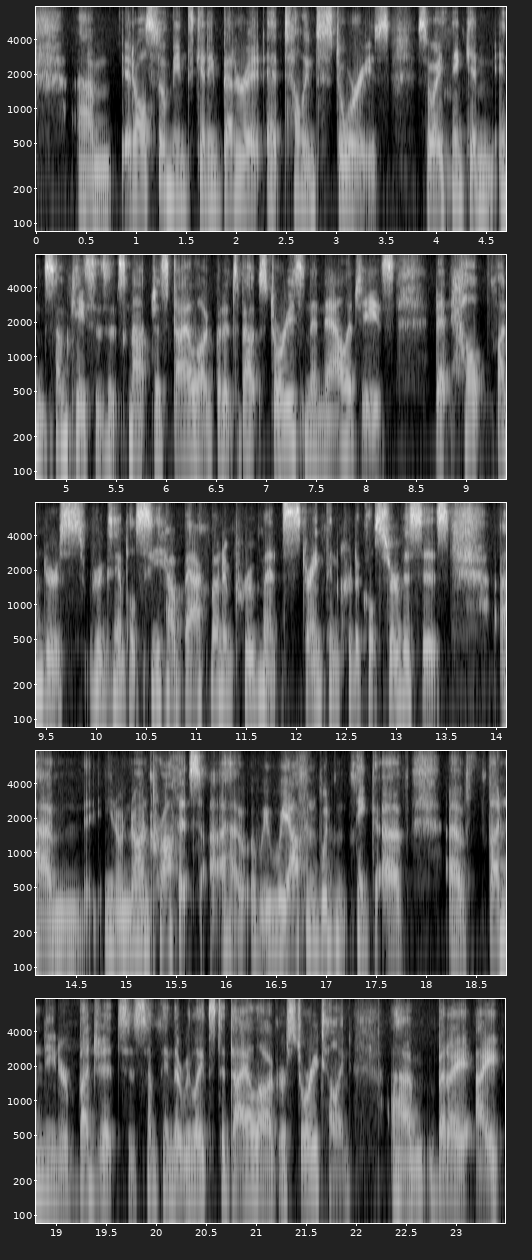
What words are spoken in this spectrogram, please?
Um, it also means getting better at, at telling stories. So I think in in some cases it's not just dialogue, but it's about stories and analogies that help funders, for example, see how backbone improvements strengthen critical service services. Um, you know, nonprofits, uh, we, we often wouldn't think of, of funding or budgets as something that relates to dialogue or storytelling. Um, but I, I,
